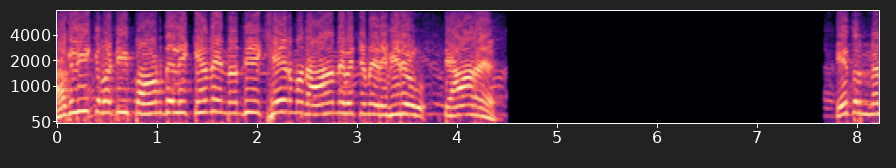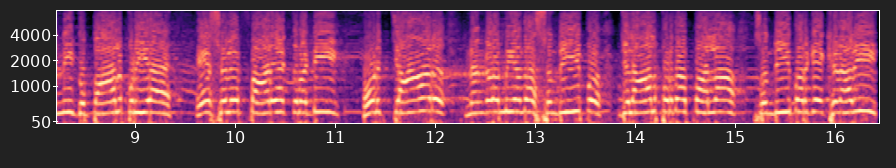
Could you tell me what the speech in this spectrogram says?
ਅਗਲੀ ਕਬੱਡੀ ਪਾਉਣ ਦੇ ਲਈ ਕਹਿੰਦੇ ਨੰਦੀ ਖੇਡ ਮੈਦਾਨ ਦੇ ਵਿੱਚ ਮੇਰੇ ਵੀਰੋ ਤਿਆਰ ਹੈ। ਇਧਰ ਨੰਨੀ ਗੋਪਾਲਪੁਰੀਆ ਹੈ। ਇਸ ਵੇਲੇ ਪਾਰਿਆ ਕਬੱਡੀ। ਹੁਣ ਚਾਰ ਨੰਗਲਮੀਆਂ ਦਾ ਸੰਦੀਪ ਜਲਾਲਪੁਰ ਦਾ ਪਾਲਾ। ਸੰਦੀਪ ਵਰਗੇ ਖਿਡਾਰੀ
